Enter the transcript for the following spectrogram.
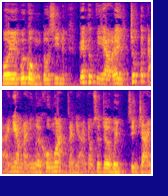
Hồi cuối cùng tôi xin kết thúc video ở đây. Chúc tất cả anh em là những người khôn ngoan giành thắng trong sân chơi mình. Xin chào anh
